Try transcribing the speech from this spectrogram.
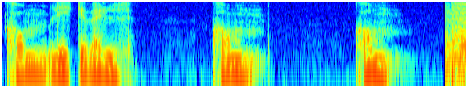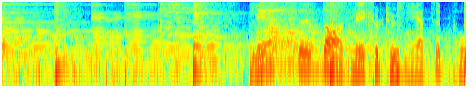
kom likevel. Kom, kom. Les daglige kulturnyheter på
